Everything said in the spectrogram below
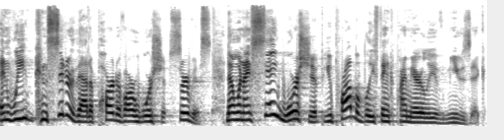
And we consider that a part of our worship service. Now, when I say worship, you probably think primarily of music.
